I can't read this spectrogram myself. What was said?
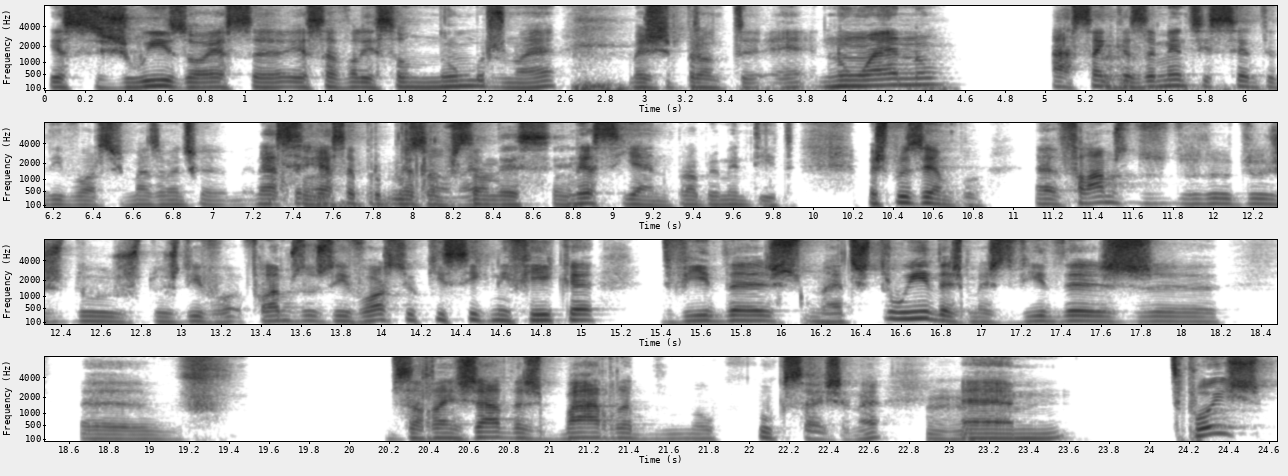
esse juízo ou essa, essa avaliação de números, não é? Mas pronto, é, num ano há 100 uhum. casamentos e 60 divórcios, mais ou menos nessa sim, essa proporção. proporção é? desse, Nesse ano, propriamente dito. Mas, por exemplo, uh, falámos dos, dos, dos, dos divórcios, falámos dos divórcios, o que isso significa de vidas, não é destruídas, mas de vidas. Uh, uh, desarranjadas, barra, o que seja. Né? Uhum. Um, depois,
